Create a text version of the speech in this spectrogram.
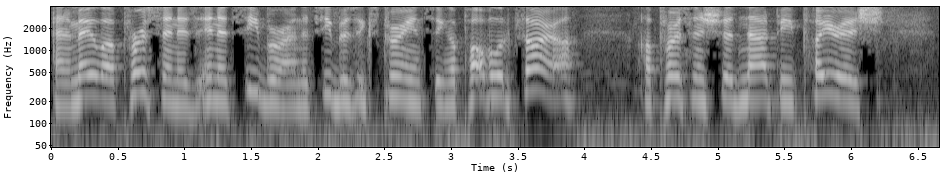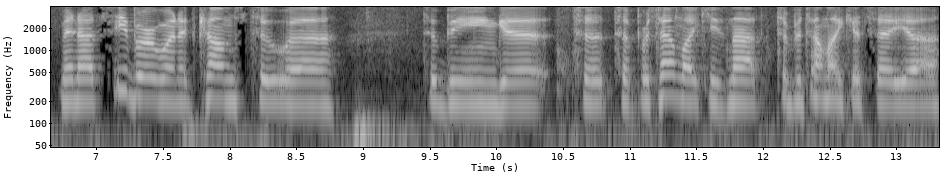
and a mela person is in a tzibur, and the tzibur is experiencing a public tzara. A person should not be pirish minat tzibur when it comes to. Uh, to being uh, to to pretend like he's not to pretend like it's a uh,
